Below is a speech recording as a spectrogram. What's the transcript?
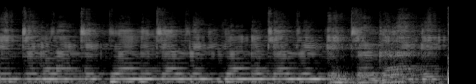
intergalactic planetary planetary intergalactic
